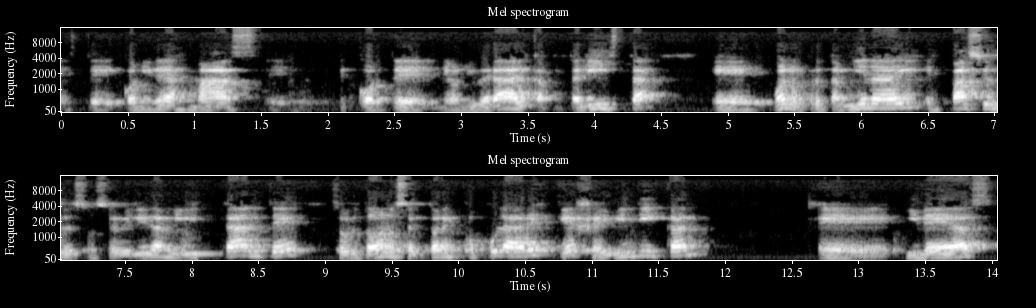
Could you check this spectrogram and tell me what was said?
este, con ideas más eh, de corte neoliberal, capitalista, eh, bueno, pero también hay espacios de sociabilidad militante, sobre todo en los sectores populares, que reivindican eh, ideas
